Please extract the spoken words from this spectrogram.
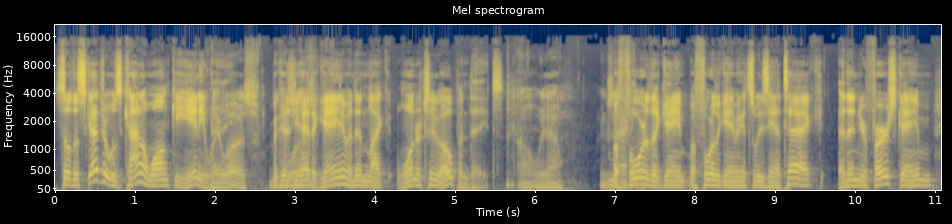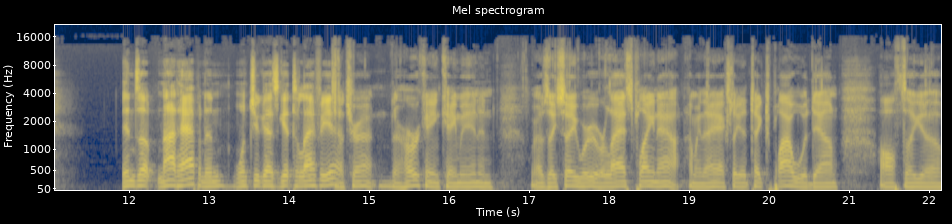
so the schedule was kind of wonky anyway. It was. Because It you had a game and then like one or two open dates Oh yeah, exactly. before the game before the game against Louisiana Tech, and then your first game ends up not happening once you guys get to Lafayette. That's right. The hurricane came in, and as they say, we were last plane out. I mean, they actually had to take the plywood down off the uh,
